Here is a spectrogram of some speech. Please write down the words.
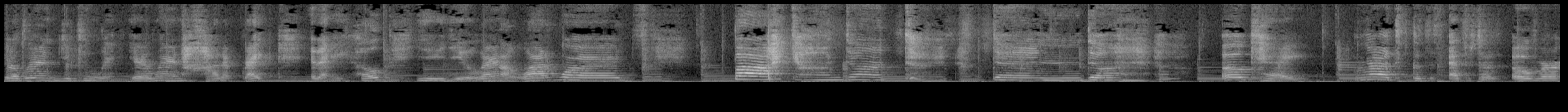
you learn you can learn you learn how to write, and I hope you you learn a lot of words. Because this episode's over,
